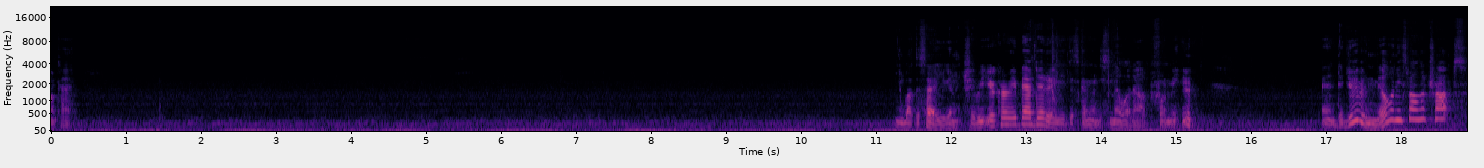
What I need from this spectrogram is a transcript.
Okay. About to say, Are you're gonna tribute your Curry Bandit, or are you just gonna just mill it up for me? and did you even mill any smaller traps?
